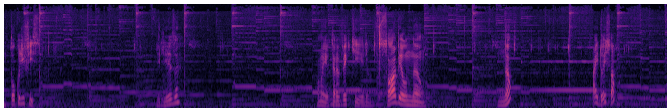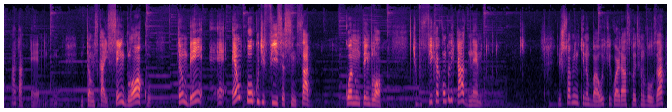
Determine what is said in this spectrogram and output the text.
Um pouco difícil. Beleza? Calma aí, eu quero ver aqui. Ele sobe ou não? Não? Pai, dois só? Ah, tá. É. Então, Sky, sem bloco também é, é um pouco difícil, assim, sabe? Quando não tem bloco. Tipo, fica complicado, né? Deixa eu só vir aqui no baú e guardar as coisas que eu não vou usar.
